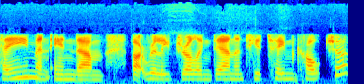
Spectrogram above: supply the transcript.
team and, and um, like really drilling down into your team culture.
